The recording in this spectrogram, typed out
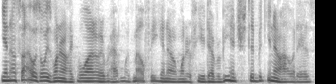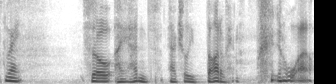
You know, so I was always wondering, like, what ever happened with Melfi? You know, I wonder if he'd ever be interested, but you know how it is. Right. So I hadn't actually thought of him in a while.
